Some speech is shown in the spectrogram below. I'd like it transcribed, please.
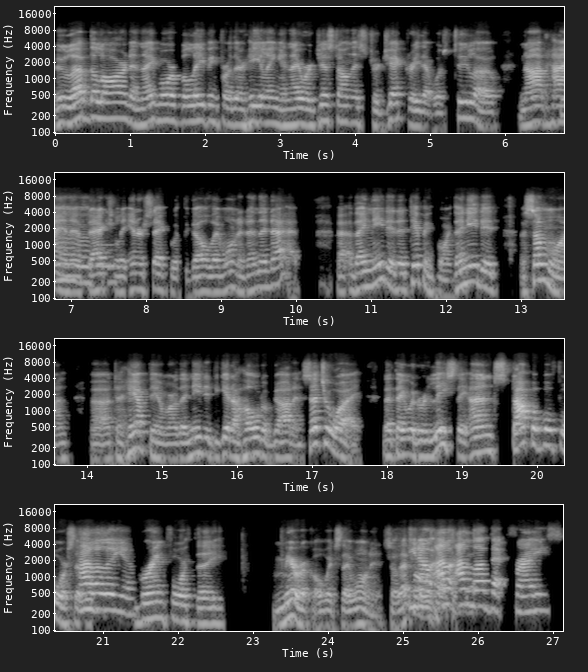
who loved the Lord and they were believing for their healing and they were just on this trajectory that was too low, not high enough to Mhm. actually intersect with the goal they wanted, and they died. Uh, they needed a tipping point. They needed uh, someone uh, to help them, or they needed to get a hold of God in such a way that they would release the unstoppable force that would Hallelujah. bring forth the miracle which they wanted. So that's You know, I, I love that phrase,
